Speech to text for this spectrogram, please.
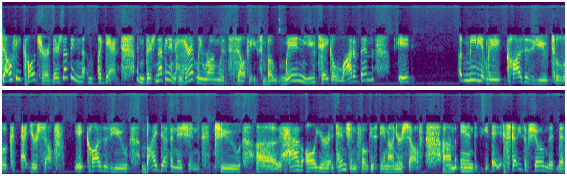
selfie culture, there's nothing, again, there's nothing inherently wrong with selfies, but when you take a lot of them, it immediately causes you to look at yourself it causes you, by definition, to uh, have all your attention focused in on yourself. Um, and studies have shown that, that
